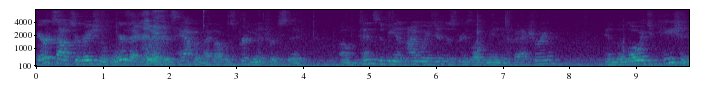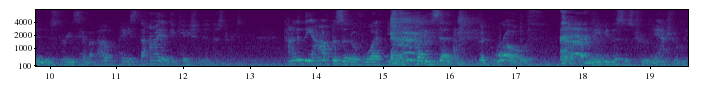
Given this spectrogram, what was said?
Eric's observation of where that growth has happened, I thought was pretty interesting. Um, Tends to be in high-wage industries like manufacturing, and the low education industries have outpaced the high education industries. Kind of the opposite of what you know, everybody said. The growth, and maybe this is true nationally,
